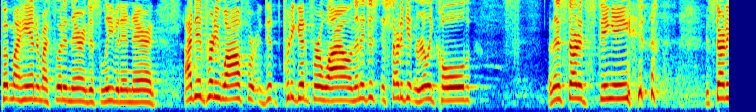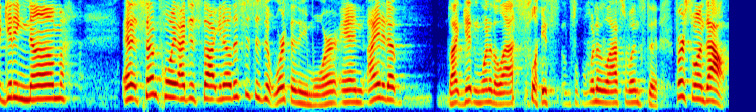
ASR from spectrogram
put my hand or my foot in there and just leave it in there. And I did pretty well for, did pretty good for a while. And then it just, it started getting really cold. And then it started stinging. it started getting numb. And at some point I just thought, you know, this just isn't worth it anymore. And I ended up like getting one of the last place, one of the last ones to, first ones out.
